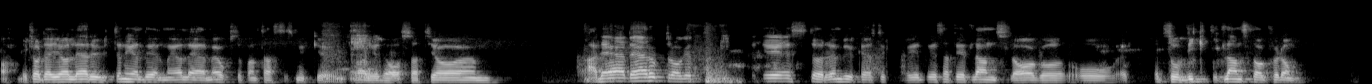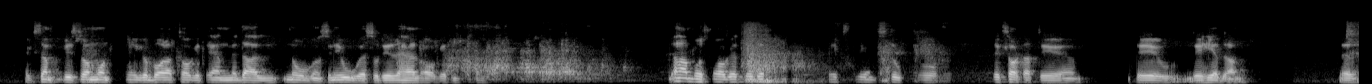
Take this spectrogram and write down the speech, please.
ja, det är klart att jag lär ut en hel del, men jag lär mig också fantastiskt mycket varje dag. Så att jag... Ehm, ja, det, här, det här uppdraget det är större än Bukarest. Dels att det är ett landslag och, och ett, ett så viktigt landslag för dem. Exempelvis har Montenegro bara tagit en medalj någonsin i OS och det är det här laget. Handbollslaget och det är extremt stort. Och det är klart att det är, det är, det är hedrande. Det är det.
